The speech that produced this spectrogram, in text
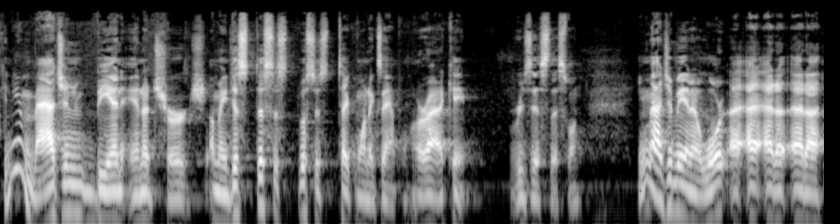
Can you imagine being in a church? I mean, just this is let's just take one example. All right, I can't resist this one. Can you imagine being a Lord at a, at a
